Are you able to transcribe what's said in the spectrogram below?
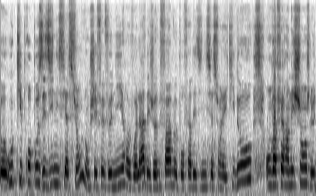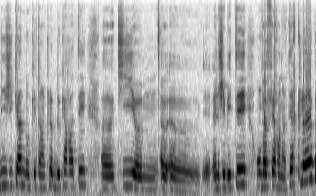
Euh, ou qui proposent des initiations. Donc j'ai fait venir euh, voilà des jeunes femmes pour faire des initiations à l'aïkido. On va faire un échange le Nijikan donc qui est un club de karaté euh, qui LGBT. On va faire un interclub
